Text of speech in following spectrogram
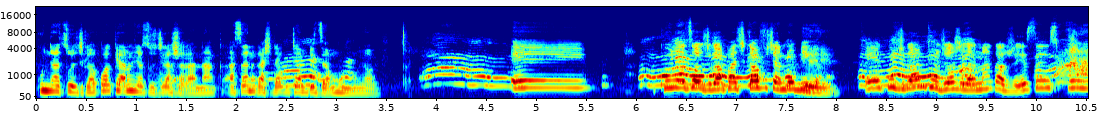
kunyatsodya kwake anonyatsodya zvakanaka. Asi anenge achida kutambidza munhu uyoyo eh, kunyatsodya pachikafu chandobika? E. Kudya anotodya zvakanaka zvese spunu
